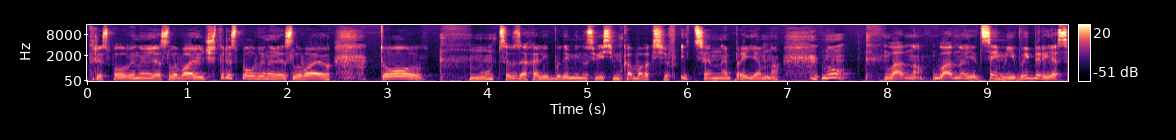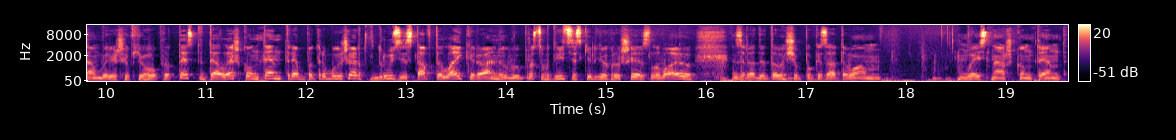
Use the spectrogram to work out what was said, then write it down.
3,5 я зливаю, 4,5 я зливаю, то ну, це взагалі буде мінус 8 баксів, і це неприємно. Ну, ладно, ладно, і це мій вибір, я сам вирішив його протестити, але ж контент треба потребує жертв. Друзі, ставте лайки, реально, ви просто подивіться, скільки грошей я зливаю заради того, щоб показати вам весь наш контент.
